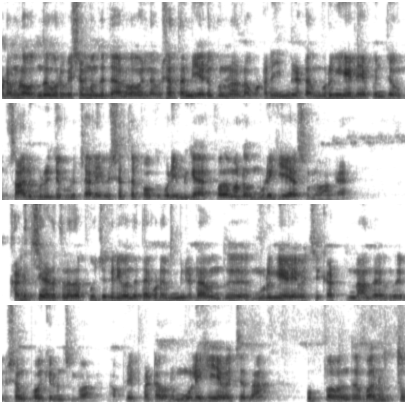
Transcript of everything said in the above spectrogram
உடம்புல வந்து ஒரு விஷம் வந்துட்டாலோ இல்லை விஷத்தன்மை எடுக்கணுனாலோ உடனே இம்மிடியட்டாக முருங்கை இலையை கொஞ்சம் சாறு புரிஞ்சு குடித்தாலே விஷத்தை போக்கக்கூடிய மிக அற்புதமான மூலிகையாக சொல்லுவாங்க. கடித்த இடத்துல ஏதாவது பூச்சிக்கடி வந்துட்டால் கூட இம்மிடியட்டாக வந்து முருங்கை இலையை வச்சு கட்டினா அந்த வந்து விஷம் போக்கிடும்னு சொல்லுவாங்க. அப்படிப்பட்ட ஒரு மூலிகையை வச்சு தான் உப்பை வந்து வறுத்து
